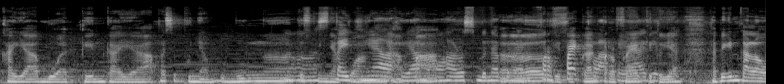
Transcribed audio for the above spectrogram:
kayak buatin kayak apa sih punya bunga terus punya lah ya apa. mau harus benar-benar Eh, perfect gitu kan, lah perfect ya gitu, ya. Tapi kan kalau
